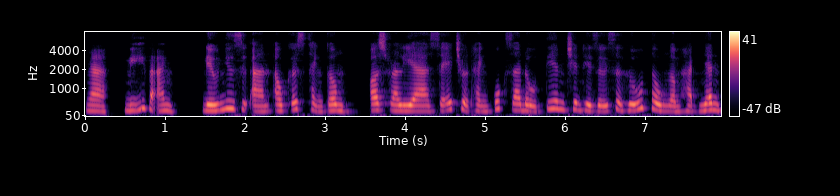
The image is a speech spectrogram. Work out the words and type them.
Nga, Mỹ và Anh. Nếu như dự án AUKUS thành công, Australia sẽ trở thành quốc gia đầu tiên trên thế giới sở hữu tàu ngầm hạt nhân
